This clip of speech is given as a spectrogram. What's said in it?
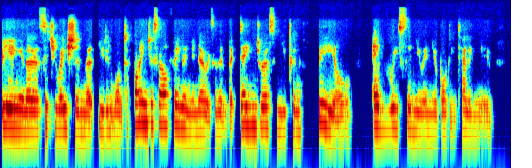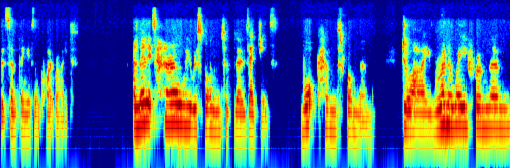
being in a situation that you didn't want to find yourself in and you know it's a little bit dangerous and you can feel every sinew in your body telling you that something isn't quite right. And then it's how we respond to those edges. What comes from them? Do I run away from them?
